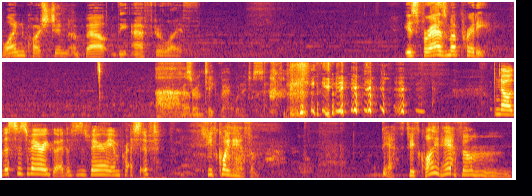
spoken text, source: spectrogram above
One question about the afterlife. Is Pharasma pretty? Professor, I take back what I just said. No, this is very good. This is very impressive. She's quite handsome. Yes, she's quite handsome.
